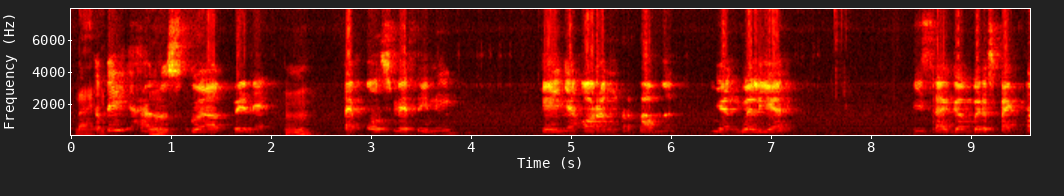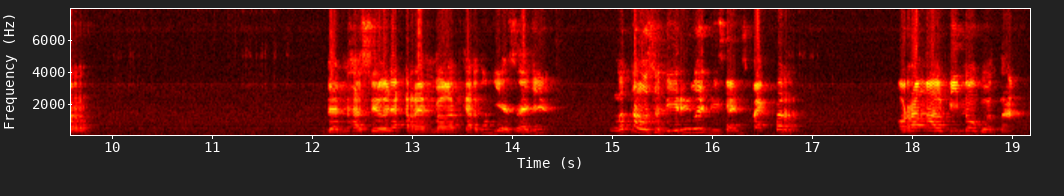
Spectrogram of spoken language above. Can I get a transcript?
Nah, Tapi harus gue akuin ya, hmm? Temple Smith ini kayaknya orang pertama yang gue lihat bisa gambar Spectre. Dan hasilnya keren banget karena biasanya lo tahu sendiri lah desain Spectre. Orang albino botak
